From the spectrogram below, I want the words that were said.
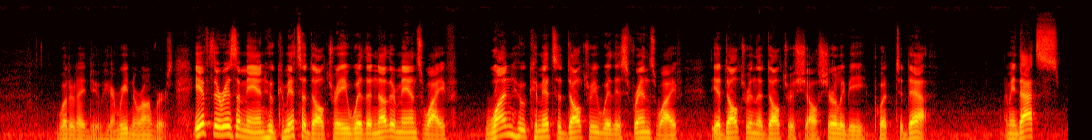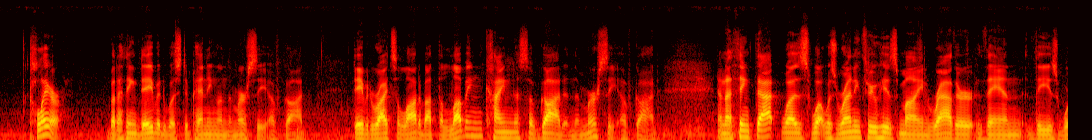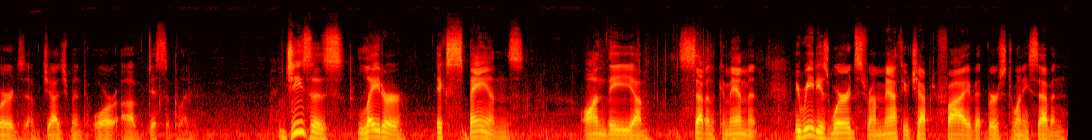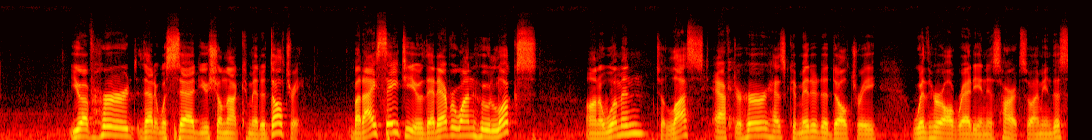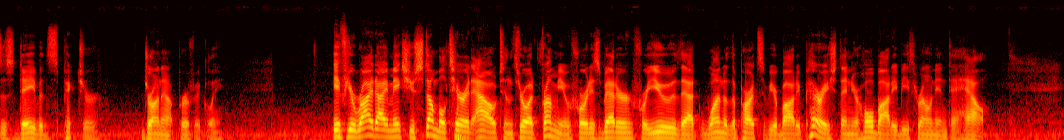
What did I do here? I'm reading the wrong verse. If there is a man who commits adultery with another man's wife, one who commits adultery with his friend's wife, the adulterer and the adulteress shall surely be put to death. I mean, that's clear. But I think David was depending on the mercy of God. David writes a lot about the loving kindness of God and the mercy of God. And I think that was what was running through his mind rather than these words of judgment or of discipline. Jesus later expands on the um, seventh commandment. We read his words from Matthew chapter 5 at verse 27. You have heard that it was said, You shall not commit adultery. But I say to you that everyone who looks on a woman to lust after her has committed adultery with her already in his heart. So, I mean, this is David's picture drawn out perfectly. If your right eye makes you stumble, tear it out and throw it from you, for it is better for you that one of the parts of your body perish than your whole body be thrown into hell.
